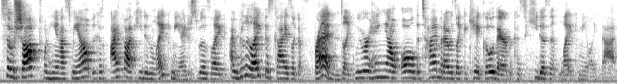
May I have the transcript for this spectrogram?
so shocked when he asked me out because I thought he didn't like me. I just was like, I really like this guy as like a friend. Like we were hanging out all the time, but I was like, I can't go there because he doesn't like me like that.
